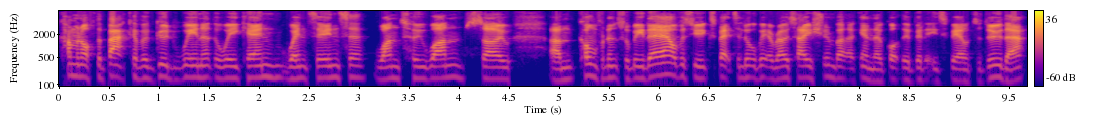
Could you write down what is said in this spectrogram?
Coming off the back of a good win at the weekend, went to Inter one two one. So um, confidence will be there. Obviously, you expect a little bit of rotation, but again, they've got the ability to be able to do that.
